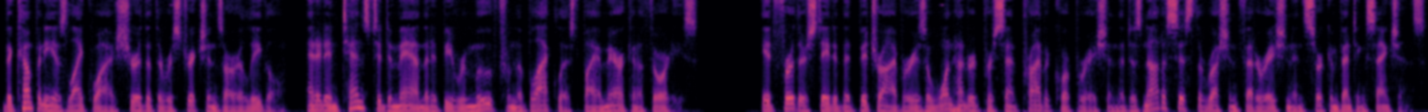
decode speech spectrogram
The company is likewise sure that the restrictions are illegal, and it intends to demand that it be removed from the blacklist by American authorities. It further stated that Bitriver is a 100% private corporation that does not assist the Russian Federation in circumventing sanctions.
